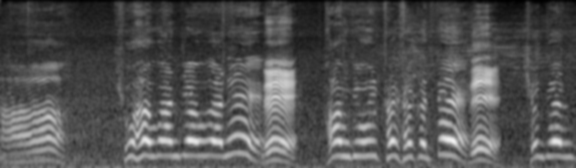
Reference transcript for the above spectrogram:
아, 조하고 안자고 간에 네, 광주 5.18 사건 때 네. 전두환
